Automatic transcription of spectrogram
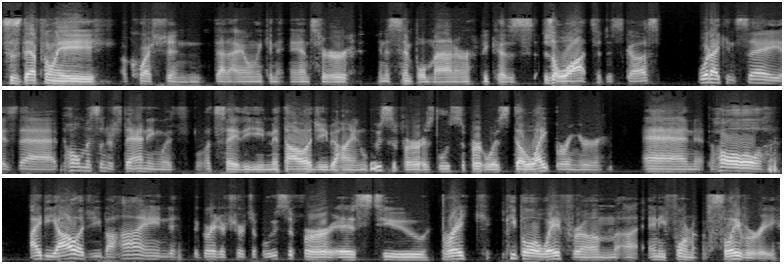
This is definitely a question that I only can answer in a simple manner because there's a lot to discuss. What I can say is that the whole misunderstanding with, let's say, the mythology behind Lucifer is Lucifer was the light bringer. And the whole ideology behind the Greater Church of Lucifer is to break people away from uh, any form of slavery.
